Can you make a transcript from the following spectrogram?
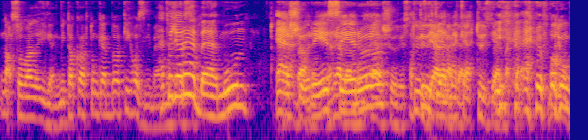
Na, szóval igen, mit akartunk ebből kihozni? Mert Hát, hogy a Rebel Moon első Rebel részéről Rebel első rész, a tűzgyermeke. tűzgyermeke. Erről fogunk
